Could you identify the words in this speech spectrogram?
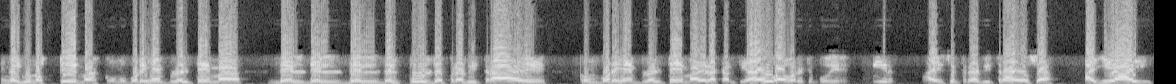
en algunos temas, como por ejemplo el tema del, del, del, del pool de prearbitraje, como por ejemplo el tema de la cantidad de jugadores que pudieran ir a ese prearbitraje. O sea, allí hay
